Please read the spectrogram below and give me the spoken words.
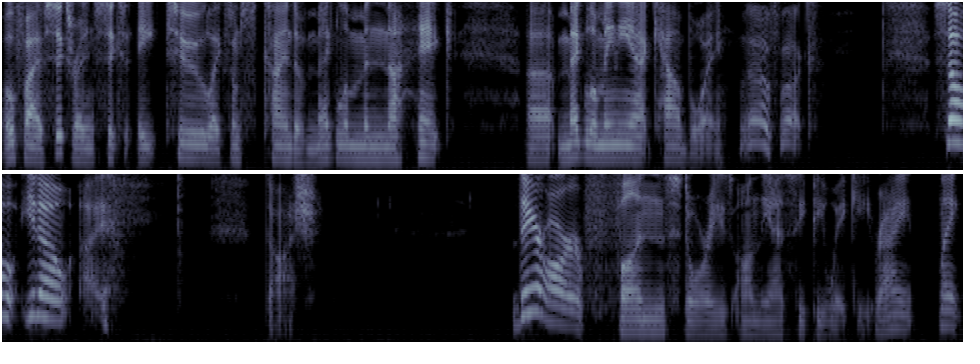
056 writing 682 like some kind of megalomaniac, uh, megalomaniac cowboy. Oh, fuck. So, you know, I gosh. There are fun stories on the SCP Wiki, right? Like,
